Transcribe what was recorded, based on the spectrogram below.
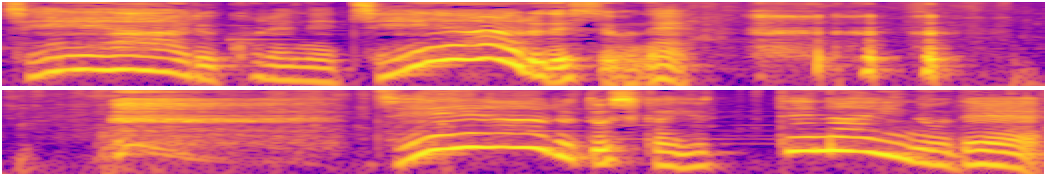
JR、これね、JR ですよね。JR としか言ってないので、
